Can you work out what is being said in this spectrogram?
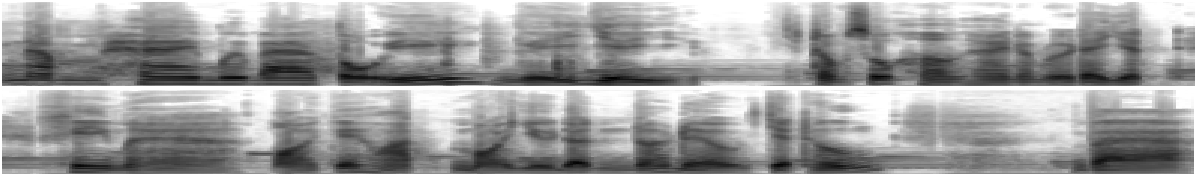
Năm 23 tuổi nghĩ gì? Trong suốt hơn 2 năm rưỡi đại dịch, khi mà mọi kế hoạch, mọi dự định nó đều chệch hướng và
